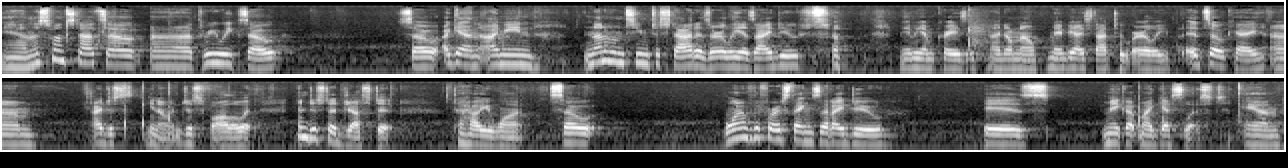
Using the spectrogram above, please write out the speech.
And this one starts out uh, three weeks out. So again, I mean, none of them seem to start as early as I do, so maybe I'm crazy. I don't know. Maybe I start too early. It's okay. Um, I just, you know, just follow it and just adjust it to how you want. So one of the first things that I do is make up my guest list. And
